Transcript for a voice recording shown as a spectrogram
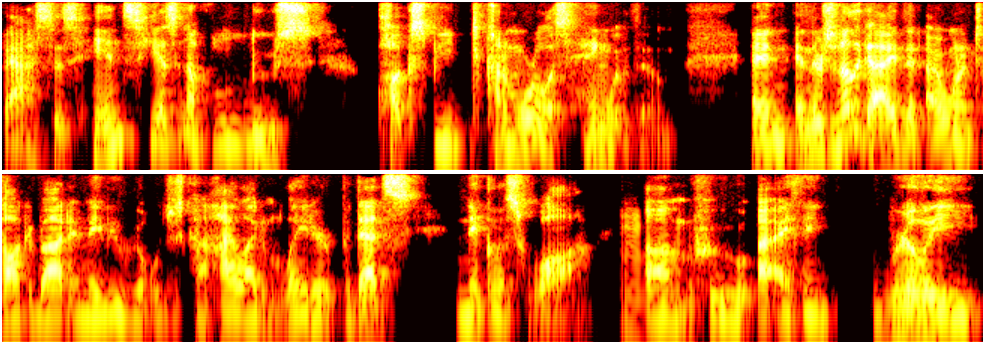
fast as Hintz, he has enough loose puck speed to kind of more or less hang with him. And and there's another guy that I want to talk about, and maybe we'll just kind of highlight him later, but that's Nicolas Roy, mm-hmm. um, who I think really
